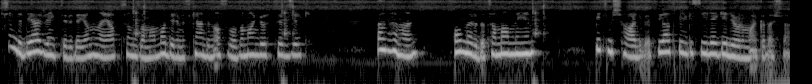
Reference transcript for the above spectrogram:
Şimdi diğer renkleri de yanına yaptığım zaman modelimiz kendini asıl o zaman gösterecek. Ben hemen onları da tamamlayayım. Bitmiş hali ve fiyat bilgisiyle geliyorum arkadaşlar.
